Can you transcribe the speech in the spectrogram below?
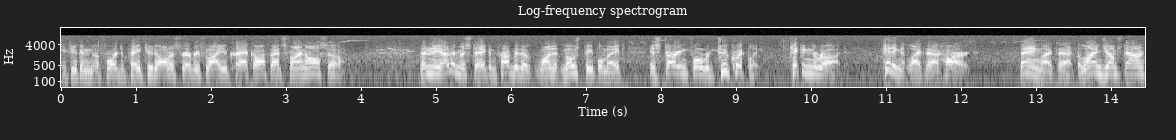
If you can afford to pay $2 for every fly you crack off, that's fine also. Then the other mistake, and probably the one that most people make, is starting forward too quickly, kicking the rod, hitting it like that hard, bang like that. The line jumps down,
